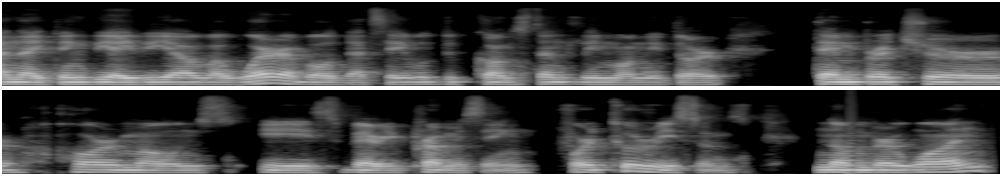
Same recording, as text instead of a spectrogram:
And I think the idea of a wearable that's able to constantly monitor temperature, hormones is very promising for two reasons. Number one,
